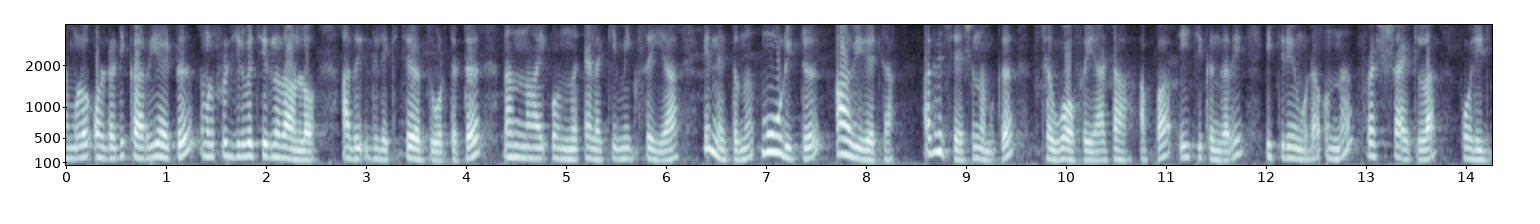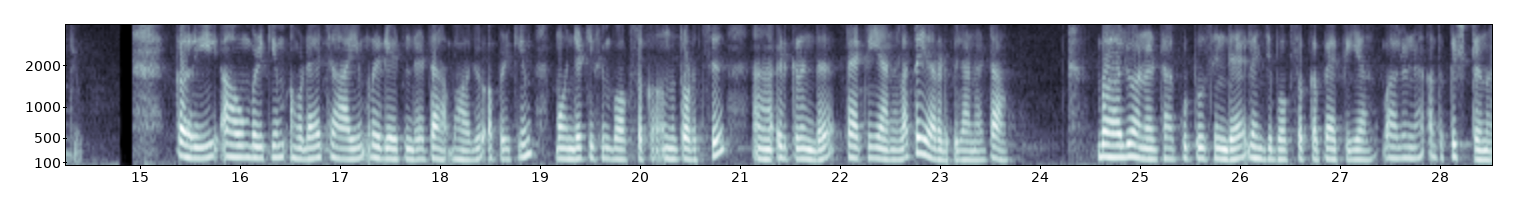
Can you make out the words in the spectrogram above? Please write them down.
നമ്മൾ ഓൾറെഡി കറിയായിട്ട് നമ്മൾ ഫ്രിഡ്ജിൽ വെച്ചിരുന്നതാണല്ലോ. അത് ഇതിലേക്ക് ചേർത്ത് കൊടുത്തിട്ട് നന്നായി ഒന്ന് ഇളക്കി മിക്സ് ചെയ്യുക. എന്നിട്ടൊന്ന് മൂടിയിട്ട് ആവി കയറ്റുക. അതിനുശേഷം നമുക്ക് സ്റ്റൗ ഓഫ് ചെയ്യാം കേട്ടോ. അപ്പോൾ ഈ ചിക്കൻ കറി ഇത്രയും കൂടെ ഒന്ന് ഫ്രഷ് ആയിട്ടുള്ള പോലെ ഇരിക്കും. കറി ആവുമ്പോഴേക്കും അവിടെ ചായയും റെഡി ആയിട്ടുണ്ട് കേട്ടോ. ബാലു അപ്പോഴേക്കും മോന്റെ ടിഫിൻ ബോക്സൊക്കെ ഒന്ന് തുടച്ച് എടുക്കുന്നുണ്ട്. പാക്ക് ചെയ്യാനുള്ള തയ്യാറെടുപ്പിലാണ് കേട്ടോ. ബാലുവാണ് കേട്ടോ കുട്ടൂസിന്റെ ലഞ്ച് ബോക്സ് ഒക്കെ പാക്ക് ചെയ്യുക ബാലുവിന് അതൊക്കെ ഇഷ്ടമാണ്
